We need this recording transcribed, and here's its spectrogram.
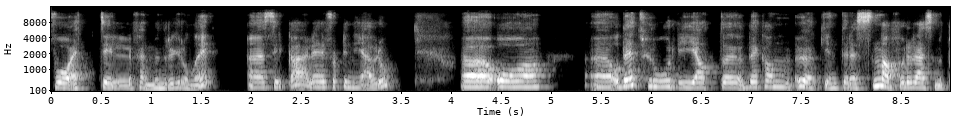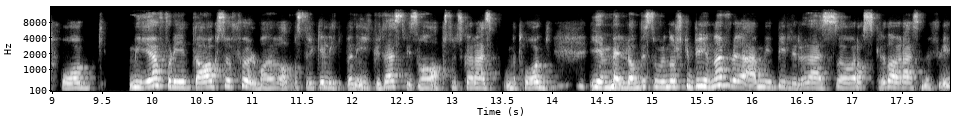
få ett til 500 kroner eh, ca., eller 49 euro. Uh, og, uh, og, det tror vi at uh, det kan øke interessen da, for å reise med tog mye. fordi i dag så føler man jo at man stryker litt på en IQ-test hvis man absolutt skal reise med tog mellom de store norske byene. For det er mye billigere å reise og raskere da, å reise med fly.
